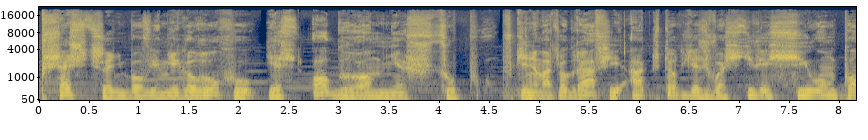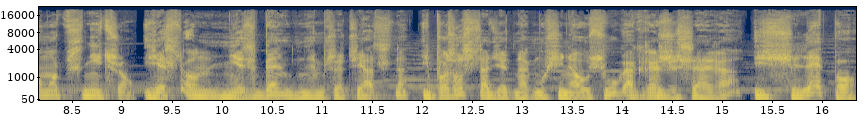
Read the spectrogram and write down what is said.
Przestrzeń bowiem jego ruchu jest ogromnie szczupłą. W kinematografii aktor jest właściwie siłą pomocniczą. Jest on niezbędnym, rzecz jasna, i pozostać jednak musi na usługach reżysera i ślepo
